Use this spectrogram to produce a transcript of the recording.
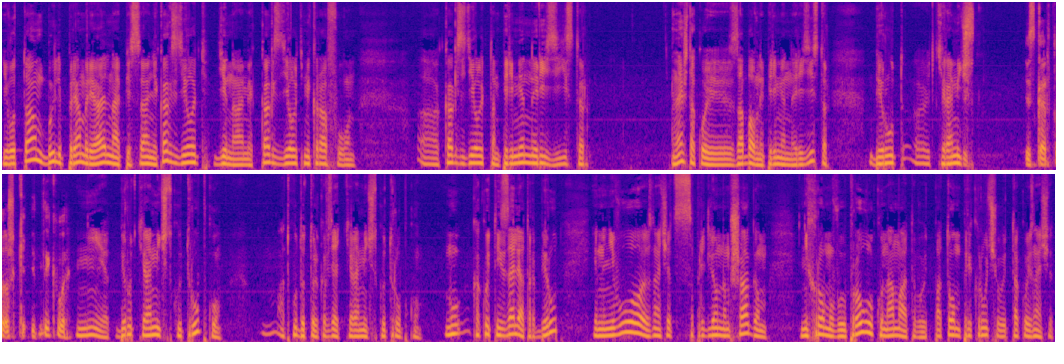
И вот там были прям реально описания, как сделать динамик, как сделать микрофон, а, как сделать там переменный резистор. Знаешь, такой забавный переменный резистор. Берут э, керамическую... Из, из картошки и тыквы? Нет, берут керамическую трубку. Откуда только взять керамическую трубку? Ну, какой-то изолятор берут, и на него, значит, с определенным шагом нехромовую проволоку наматывают, потом прикручивают такой, значит,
